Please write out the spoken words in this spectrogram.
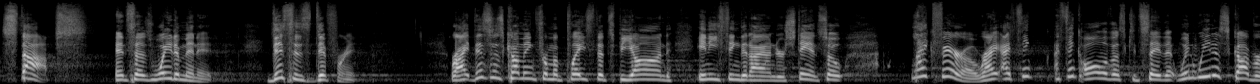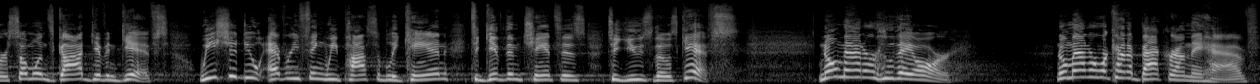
stops and says, Wait a minute, this is different. Right? This is coming from a place that's beyond anything that I understand. So, like Pharaoh, right? I think, I think all of us could say that when we discover someone's God given gifts, we should do everything we possibly can to give them chances to use those gifts. No matter who they are, no matter what kind of background they have,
